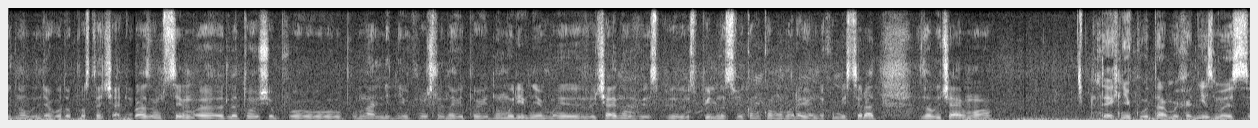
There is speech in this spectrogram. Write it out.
відновлення водопостачання. Разом з цим, е, для того, щоб о, поминальні дні пройшли на відповідному рівні, ми, звичайно, сп- спільно з виконкомом районних у місті рад залучаємо техніку та механізми з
